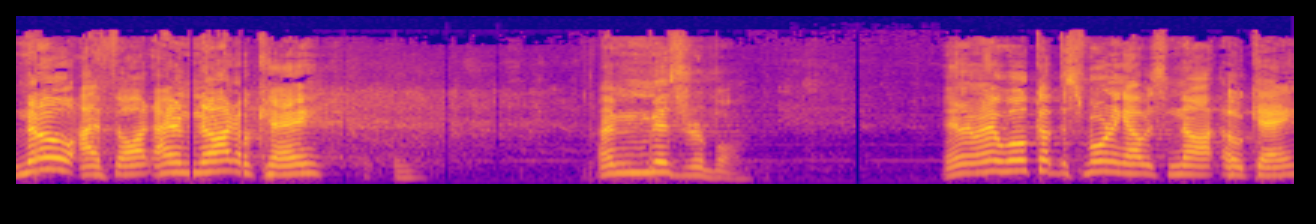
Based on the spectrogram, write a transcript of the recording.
No, I thought, I am not okay. I'm miserable. And when I woke up this morning, I was not okay.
